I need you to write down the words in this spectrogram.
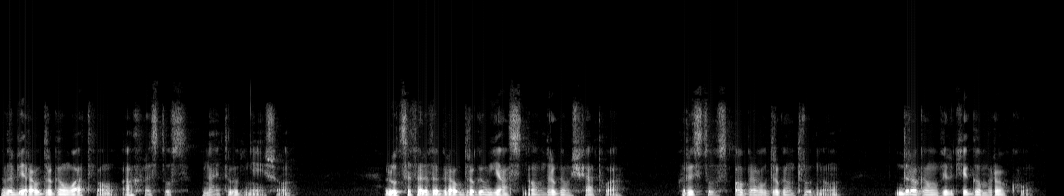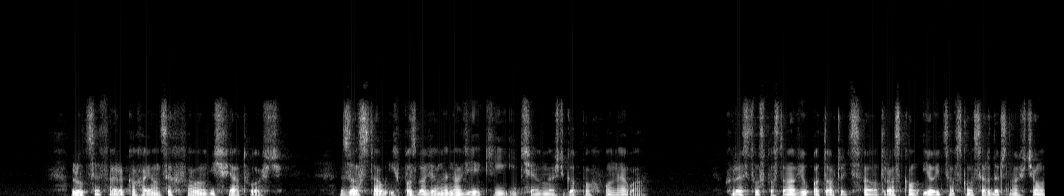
wybierał drogę łatwą, a Chrystus najtrudniejszą. Lucyfer wybrał drogę jasną, drogę światła. Chrystus obrał drogę trudną, drogę wielkiego mroku. Lucyfer, kochający chwałę i światłość, został ich pozbawiony na wieki i ciemność go pochłonęła. Chrystus postanowił otoczyć swoją troską i ojcowską serdecznością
